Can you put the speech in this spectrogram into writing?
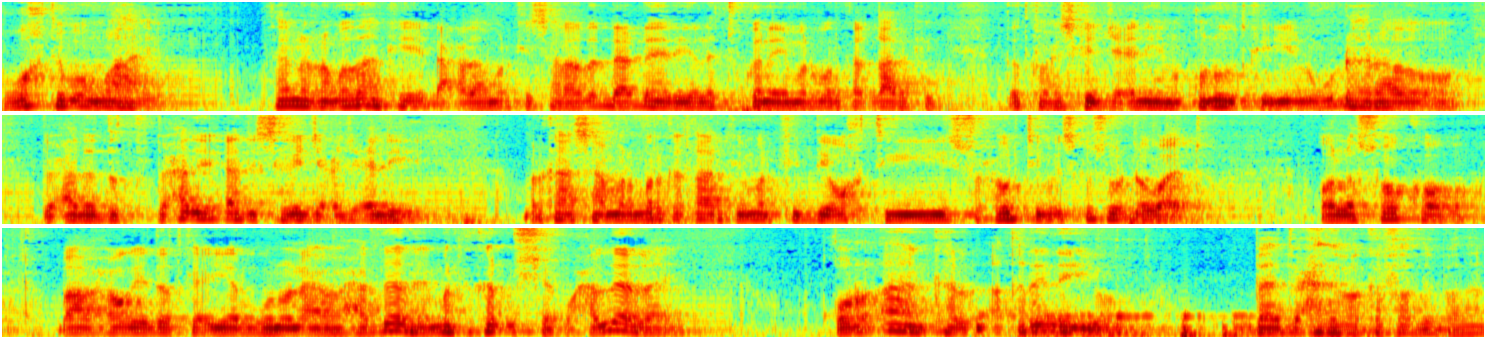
waqtiba uma hayo maalan ramadaanka ayay dhacdaa markii salaado dhaadheeriya la tukanaya marmarka qaarkii dadka waxay iska jecel yihiin qunuudka iyo in lagu dheeraado oo ducada dadku ducaday aada isaga jecjecel markaasaa marmarka qaarkii markii dee waqtigii suxuurtiiba iska soo dhawaato oo la soo koobo baa waxoogay dadka yar gunuunaca waxaad leedahay marka kan u sheeg waxaad leedahay qur'aanka la aqrinayo baa ducadaba ka fadli badan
